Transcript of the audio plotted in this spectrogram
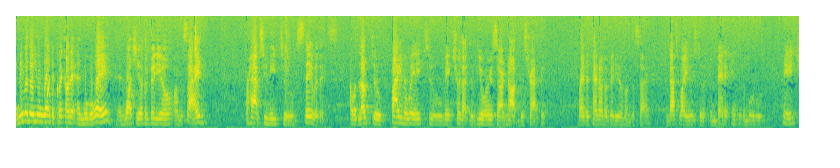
And even though you want to click on it and move away and watch the other video on the side, perhaps you need to stay with it. I would love to find a way to make sure that the viewers are not distracted by the 10 other videos on the side. And that's why I used to embed it into the Moodle page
